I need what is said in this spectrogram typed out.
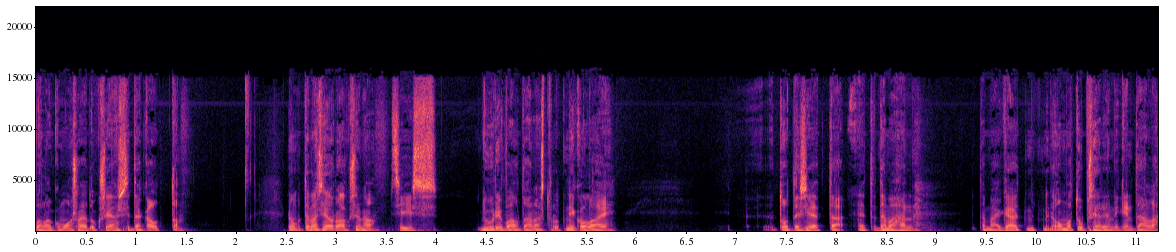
vallankumousajatuksia sitä kautta. No tämän seurauksena siis juuri valtaan astunut Nikolai – totesi, että, että tämähän, tämä ei käy, että minun omat upseerinikin täällä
